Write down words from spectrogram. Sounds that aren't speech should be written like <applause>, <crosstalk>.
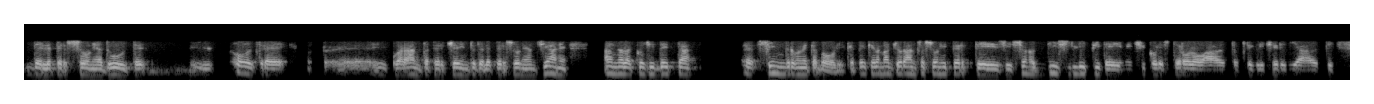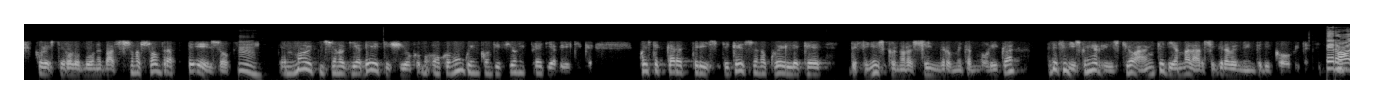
delle persone adulte, il, oltre eh, il 40% delle persone anziane hanno la cosiddetta eh, sindrome metabolica, perché la maggioranza sono ipertesi, sono dislipidemici, colesterolo alto, trigliceridi alti, colesterolo buono e basso, sono sovrappeso mm. e molti sono diabetici o, com- o comunque in condizioni prediabetiche. Queste caratteristiche sono quelle che definiscono la sindrome metabolica definiscono il rischio anche di ammalarsi gravemente di Covid. Però,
